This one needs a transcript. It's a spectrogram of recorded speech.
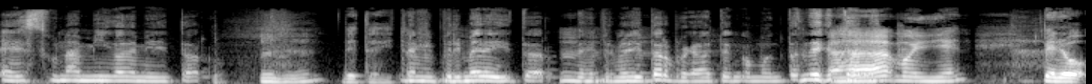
Es un amigo de mi editor, De tu editor. de mi primer editor, de mi primer editor, porque ahora tengo un montón de editores. Ajá, muy bien. Pero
